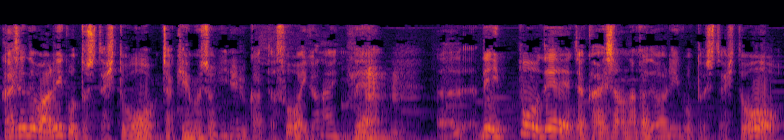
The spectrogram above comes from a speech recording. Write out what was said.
会社で悪いことした人を、じゃあ刑務所に入れるかってそうはいかないので、うんで、一方で、じゃあ会社の中で悪いことした人を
